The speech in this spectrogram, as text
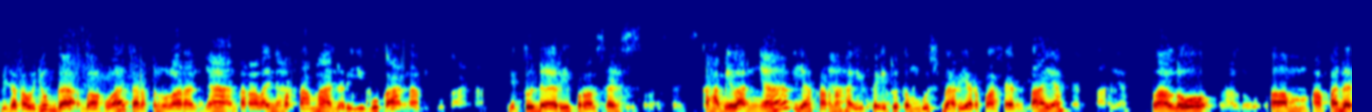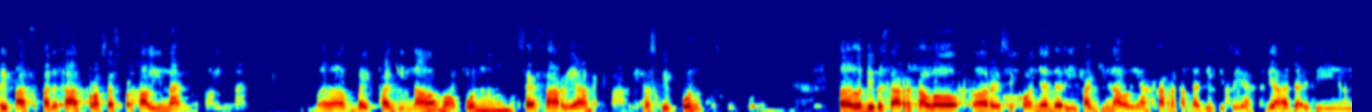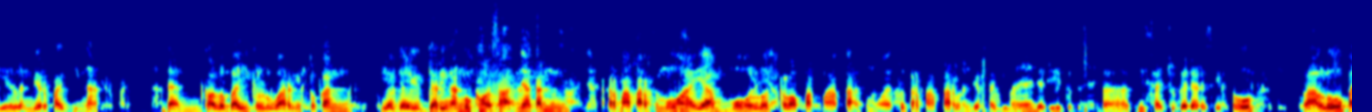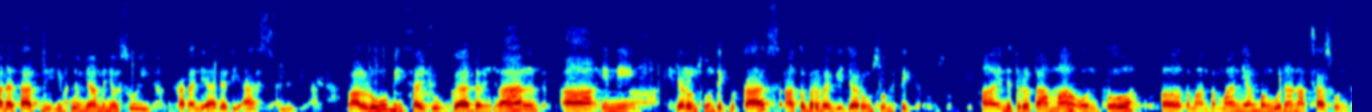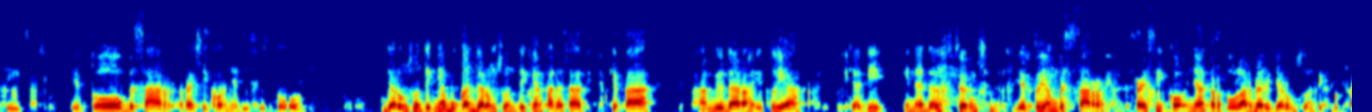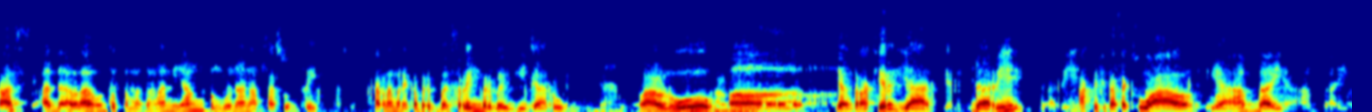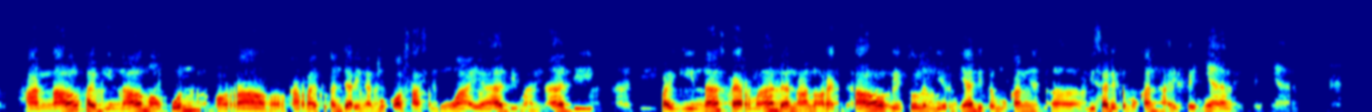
bisa tahu juga bahwa cara penularannya antara lain yang pertama dari ibu ke anak. Itu dari proses kehamilannya ya karena HIV itu tembus barrier plasenta ya. Lalu um, apa dari pas pada saat proses persalinan uh, baik vaginal maupun sesar ya. Meskipun uh, lebih besar kalau uh, resikonya dari vaginal ya karena kan tadi itu ya dia ada di lendir vagina dan kalau bayi keluar itu kan ya jaringan mukosanya kan terpapar semua ya mulut kelopak mata semua itu terpapar lendir vaginanya jadi itu uh, bisa juga dari situ. Lalu pada saat di ibunya menyusui karena dia ada di ASI lalu bisa juga dengan uh, ini jarum suntik bekas atau berbagi jarum suntik. Uh, ini terutama untuk teman-teman uh, yang pengguna nafsa suntik. Itu besar resikonya di situ. Jarum suntiknya bukan jarum suntik yang pada saat kita ambil darah itu ya. Jadi ini adalah jarum suntik. Itu yang besar resikonya tertular dari jarum suntik bekas adalah untuk teman-teman yang pengguna nafsa suntik. Karena mereka ber sering berbagi jarum. Lalu uh, yang terakhir ya dari aktivitas seksual. Ya baik anal, vaginal maupun oral. Karena itu kan jaringan mukosa semua ya di mana di vagina, sperma, dan anorektal itu lendirnya ditemukan uh, bisa ditemukan HIV-nya.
